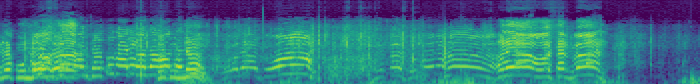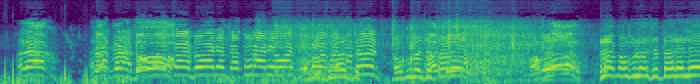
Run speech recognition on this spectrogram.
લે, કુંડામ જતો ના દાવા કુંડમ. ઓલા જો નકા જતો રહે અરે આ સરપંચ. અરે સરપંચ જો. કાઢો જતો ના રે. બાબુલા. રે બાબુલા જતા રે લે.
